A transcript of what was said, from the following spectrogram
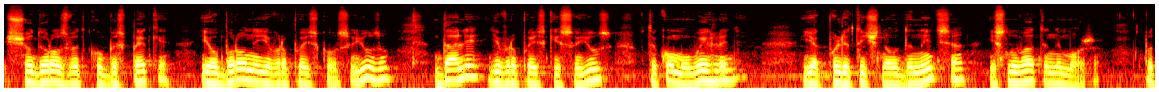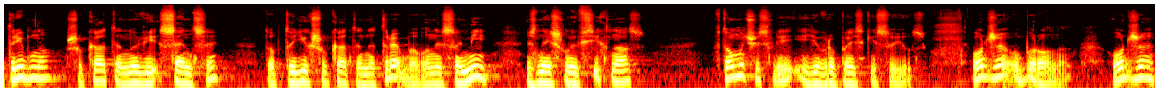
щодо розвитку безпеки і оборони Європейського Союзу, далі Європейський Союз в такому вигляді, як політична одиниця, існувати не може. Потрібно шукати нові сенси, тобто їх шукати не треба, вони самі знайшли всіх нас, в тому числі і Європейський Союз. Отже, оборона. Отже,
